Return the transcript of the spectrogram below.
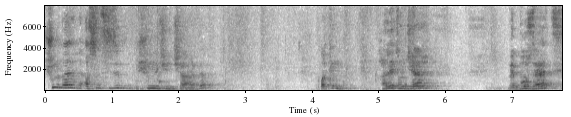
Şurada asıl sizi şunun için çağırdım. Bakın Halit Hoca ve Bozert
